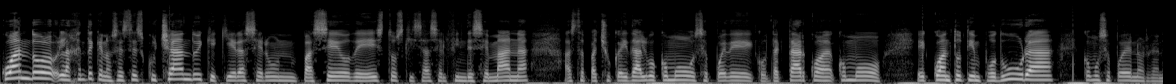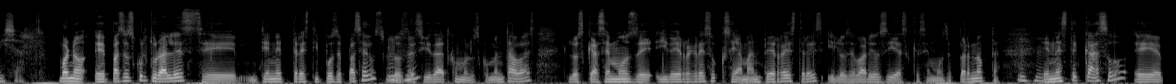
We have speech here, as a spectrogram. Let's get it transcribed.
Cuando la gente que nos esté escuchando y que quiera hacer un paseo de estos, quizás el fin de semana, hasta Pachuca Hidalgo, cómo se puede contactar, cómo, eh, cuánto tiempo dura, cómo se pueden organizar. Bueno, eh, paseos culturales eh, tiene tres tipos de paseos, los de ciudad, como los comentabas, los que hacemos de ida y regreso, que se llaman terrestres, y los de varios días que hacemos de pernocta. En este caso, eh,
